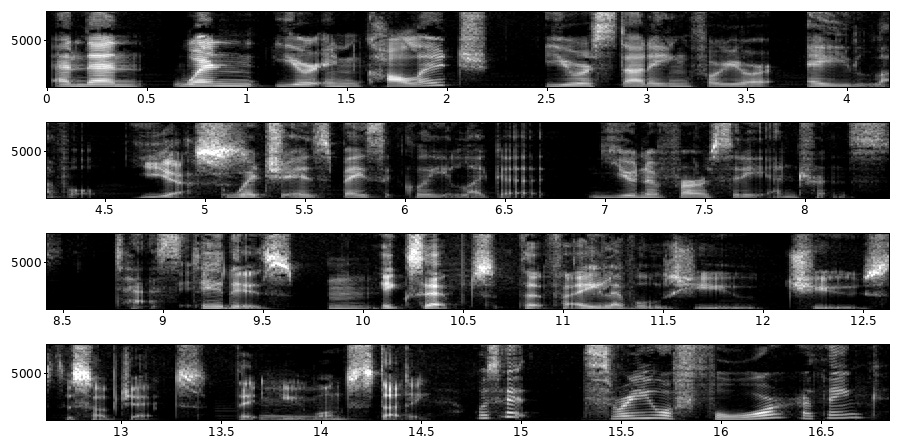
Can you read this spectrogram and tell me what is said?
And then when you're in college, you're studying for your A level, yes. which is basically like a university entrance test. It is, mm. except that for A levels, you choose the subjects that you mm. want to study. Was it three or four, I think?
